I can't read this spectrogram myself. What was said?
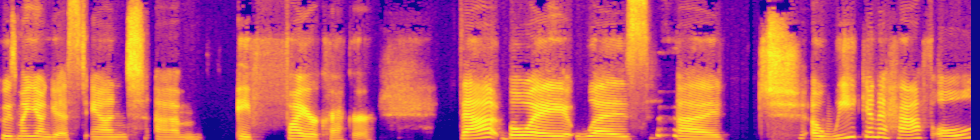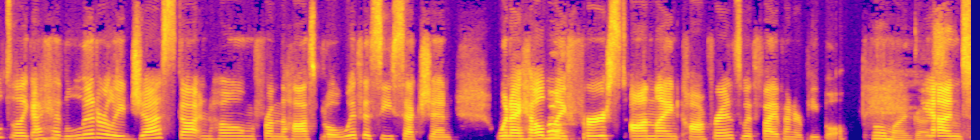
who is my youngest, and um, a firecracker. That boy was uh, a week and a half old. Like I had mm-hmm. literally just gotten home from the hospital with a C section when I held oh. my first online conference with 500 people. Oh my gosh. And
